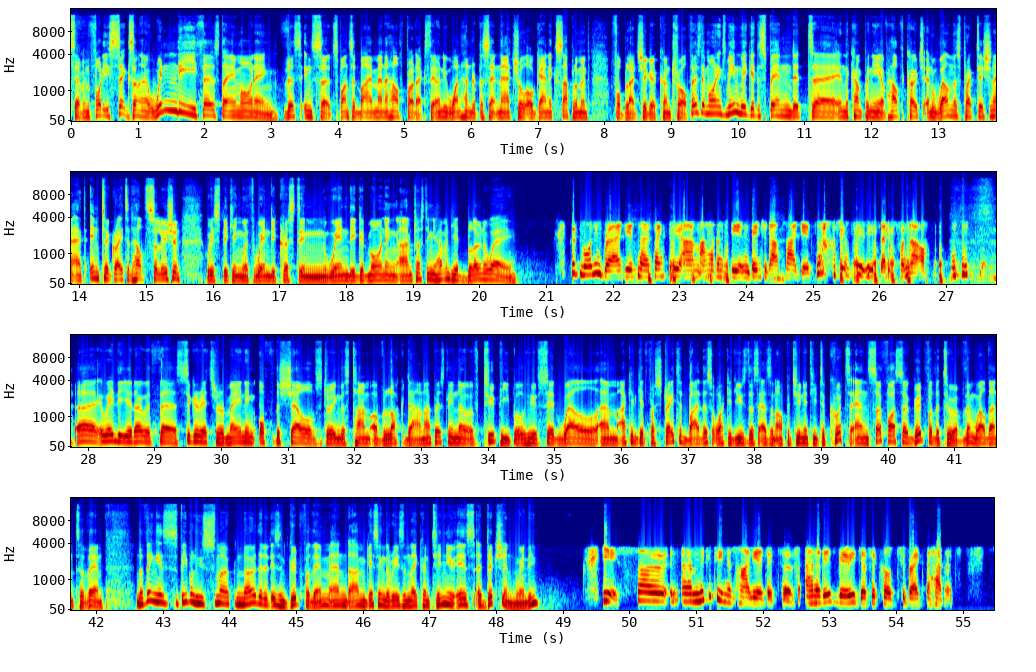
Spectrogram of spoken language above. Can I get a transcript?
746 on a windy Thursday morning. This insert sponsored by Manor Health Products, the only 100% natural organic supplement for blood sugar control. Thursday mornings mean we get to spend it uh, in the company of health coach and wellness practitioner at Integrated Health Solution. We're speaking with Wendy Christien. Wendy, good morning. I'm trusting you haven't yet blown away. Good morning, Brad. Yes, no, thankfully um, I haven't been ventured outside yet, so I feel fairly safe for now. uh, Wendy, you know, with uh, cigarettes remaining off the shelves during this time of lockdown, I personally know of two people who've said, well, um, I could get frustrated by this or I could use this as an opportunity to quit. And so far, so good for the two of them. Well done to them. The thing is, people who smoke know that it isn't good for them, and I'm guessing the reason they continue is addiction, Wendy. Yes, so um, nicotine is highly addictive, and it is very difficult to break the habit.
